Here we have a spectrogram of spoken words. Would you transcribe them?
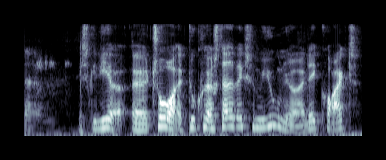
Øhm. Jeg skal lige øh, Thor, at du kører stadigvæk som junior, er det ikke korrekt?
